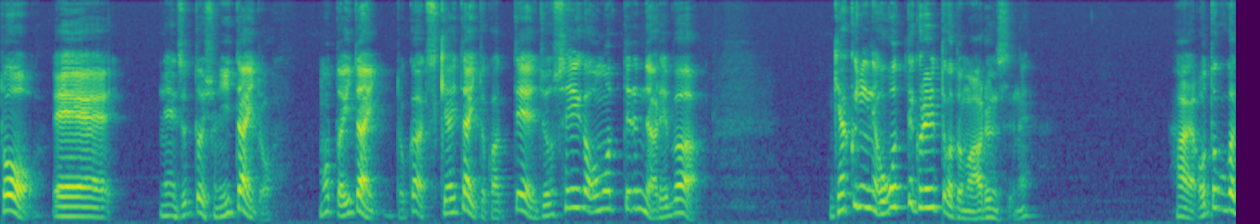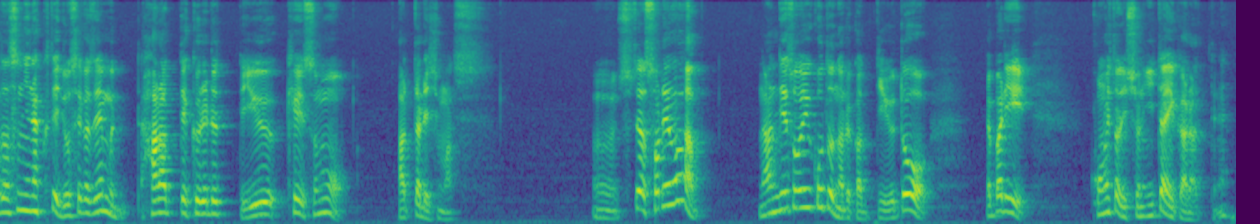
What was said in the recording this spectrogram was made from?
と、えーね、ずっと一緒にいたいと、もっといたいとか、付き合いたいとかって女性が思ってるんであれば、逆にね、おごってくれるってこともあるんですよね。はい。男が出すんじゃなくて女性が全部払ってくれるっていうケースもあったりします。うん。そしたらそれは、なんでそういうことになるかっていうと、やっぱり、この人と一緒にいたいからってね。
